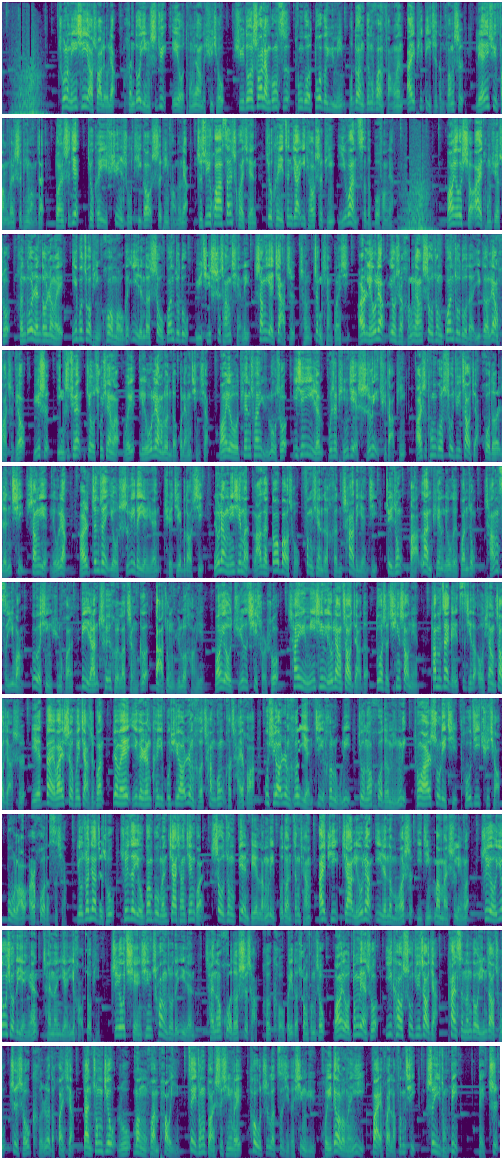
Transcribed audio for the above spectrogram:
除了明星要刷流量，很多影视剧也有同样的需求。许多刷量公司通过多个域名不断更换访问 IP 地址等方式，连续访问视频网站，短时间就可以迅速提高视频访问量，只需花三十块钱就可以增加一条视频一万次的播放量。网友小爱同学说，很多人都认为一部作品或某个艺人的受关注度与其市场潜力、商业价值成正向关系，而流量又是衡量受众关注度的一个量化指标。于是，影视圈就出现了唯流量论的不良倾向。网友天川雨露说，一些艺人不是凭借实力去打拼，而是通过数据造假获得人气、商业流量。而真正有实力的演员却接不到戏，流量明星们拿着高报酬，奉献着很差的演技，最终把烂片留给观众。长此以往，恶性循环，必然摧毁了整个大众娱乐行业。网友橘子汽水说：“参与明星流量造假的多是青少年。”他们在给自己的偶像造假时，也带歪社会价值观，认为一个人可以不需要任何唱功和才华，不需要任何演技和努力就能获得名利，从而树立起投机取巧、不劳而获的思想。有专家指出，随着有关部门加强监管，受众辨别能力不断增强，IP 加流量艺人的模式已经慢慢失灵了。只有优秀的演员才能演绎好作品。只有潜心创作的艺人，才能获得市场和口碑的双丰收。网友冬恋说：“依靠数据造假，看似能够营造出炙手可热的幻象，但终究如梦幻泡影。这种短视行为透支了自己的信誉，毁掉了文艺，败坏了风气，是一种病，得治。”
